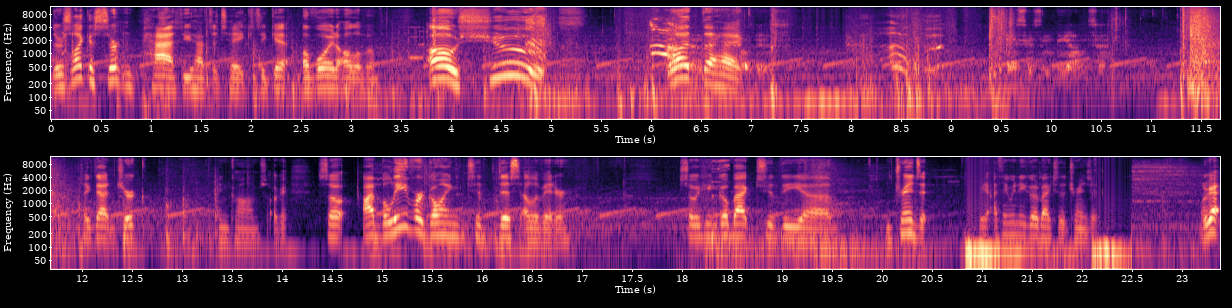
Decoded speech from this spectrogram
There's like a certain path you have to take to get avoid all of them. Oh shoot! What the heck? This isn't the answer. Take that jerk in comms. Okay, so I believe we're going to this elevator, so we can go back to the uh, transit. We, I think we need to go back to the transit. Okay.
